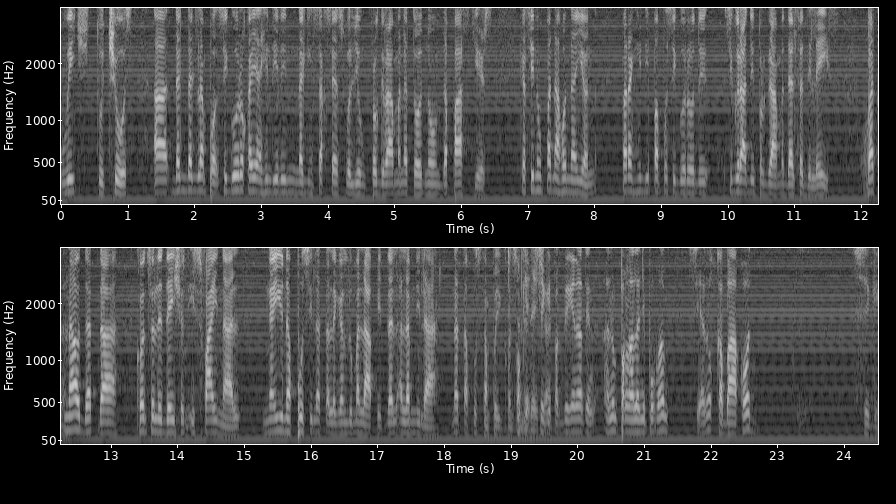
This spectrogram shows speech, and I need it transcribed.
which to choose. Ah, dagdag lang po, siguro kaya hindi rin naging successful yung programa na to noong the past years. Kasi nung panahon na yon parang hindi pa po siguro sigurado yung programa dahil sa delays. But Okay. now that the consolidation is final, ngayon na po sila talagang lumalapit dahil alam nila na tapos na po yung Okay, consolidation. sige, pagbigyan natin. Anong pangalan niyo po, ma'am? Si ano, Kabakod? Sige.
